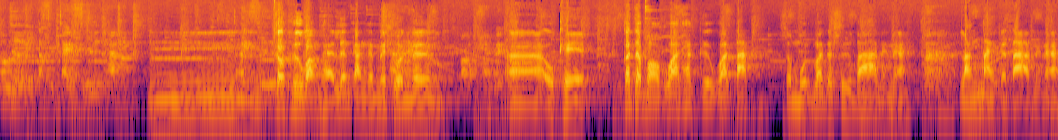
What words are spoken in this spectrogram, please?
ก็เลยตัดสินใจซื้อครับ อืมก็คือวางแผนเรื่องการเงินไว้ส่วนหนึ่ง วางแผนไว้ก่อนอ่าโอเค ก็จะบอกว่าถ้าเกิดว่าตั๊กสมมุติว่าจะซื้อบ้านเนี่ยนะ อ่า หลังใหม่ก็ตามเนี่ยนะ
